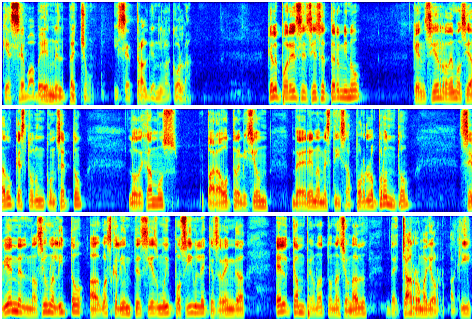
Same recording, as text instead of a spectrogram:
que se babe en el pecho y se trague en la cola. ¿Qué le parece si ese término, que encierra demasiado, que es todo un concepto, lo dejamos para otra emisión de Arena Mestiza? Por lo pronto, se viene el Nacionalito a Aguascalientes y es muy posible que se venga el Campeonato Nacional de Charro Mayor, aquí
